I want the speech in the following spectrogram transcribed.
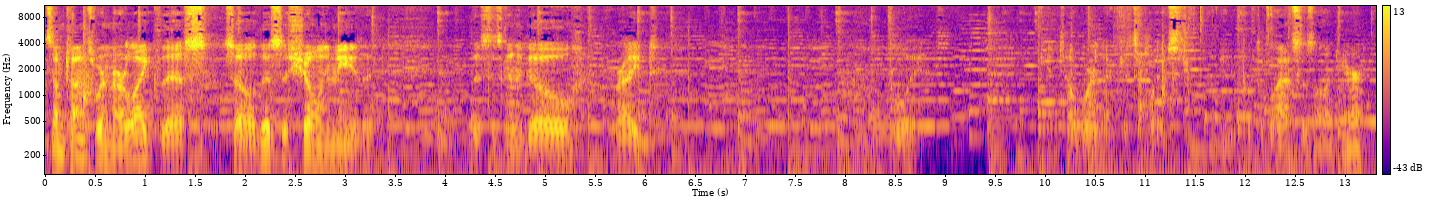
sometimes when they're like this, so this is showing me that this is going to go right. Oh boy, can't tell where that gets placed. Maybe put the glasses on here.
